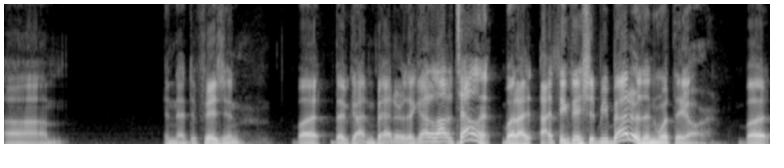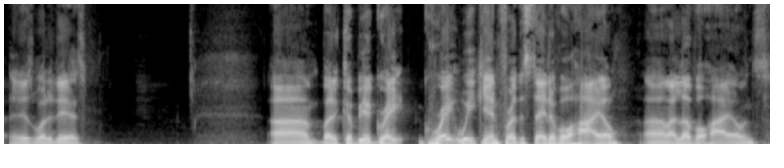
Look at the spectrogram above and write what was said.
um, in that division, but they've gotten better. They got a lot of talent, but I, I think they should be better than what they are. But it is what it is. Um, but it could be a great, great weekend for the state of Ohio. Um, I love Ohioans.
